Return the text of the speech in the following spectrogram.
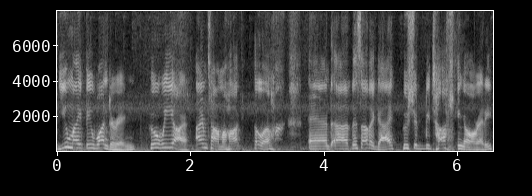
you might be wondering who we are. I'm Tomahawk. Hello. And uh, this other guy, who should be talking already,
